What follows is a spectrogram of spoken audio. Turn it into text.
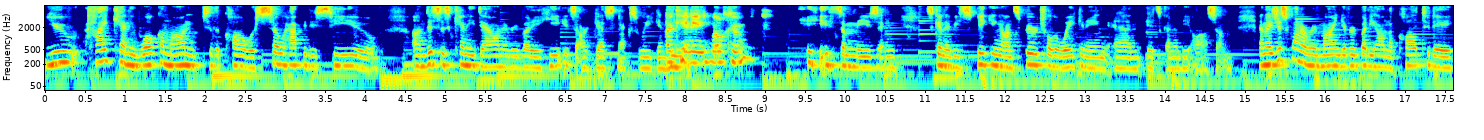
you hi kenny welcome on to the call. We're so happy to see you. Um, this is kenny down everybody. He is our guest next week and hi kenny. Welcome he's amazing. He's going to be speaking on spiritual awakening, and it's going to be awesome. And I just want to remind everybody on the call today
